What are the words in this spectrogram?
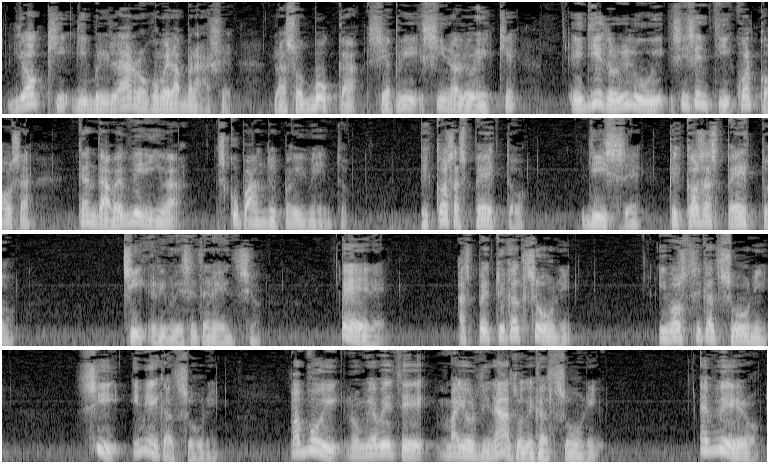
Gli occhi gli brillarono come la brace, la sua bocca si aprì sino alle orecchie e dietro di lui si sentì qualcosa che andava e veniva scopando il pavimento. Che cosa aspetto? disse. Che cosa aspetto? Sì, riprese Terenzio. Bene, aspetto i calzoni. I vostri calzoni? Sì, i miei calzoni. Ma voi non mi avete mai ordinato dei calzoni. È vero,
